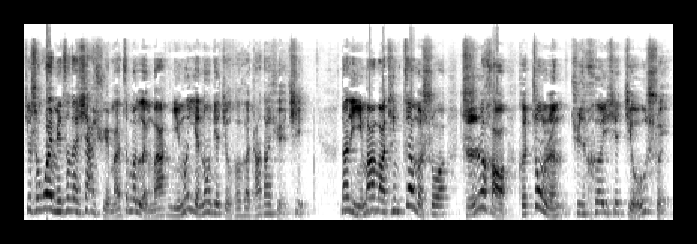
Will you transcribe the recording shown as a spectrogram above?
就是外面正在下雪嘛，这么冷嘛，你们也弄点酒喝喝，糖糖血气。那李妈妈听这么说，只好和众人去喝一些酒水。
